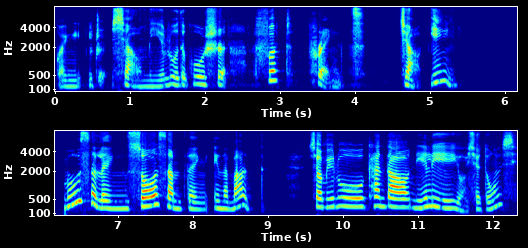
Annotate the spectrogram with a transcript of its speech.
关于一只小麋鹿的故事。Footprints，脚印。Mousseline saw something in the mud. 小麋鹿看到泥里有些东西。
